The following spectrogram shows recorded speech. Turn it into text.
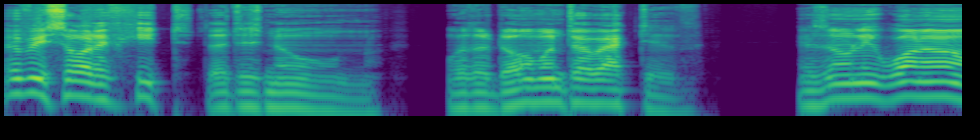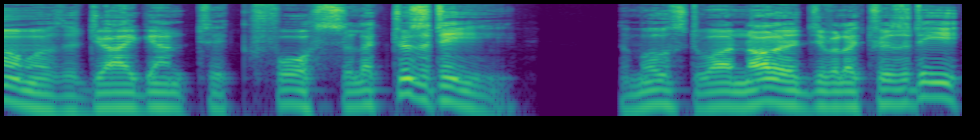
Every sort of heat that is known, whether dormant or active, is only one arm of the gigantic force electricity. The most of our knowledge of electricity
